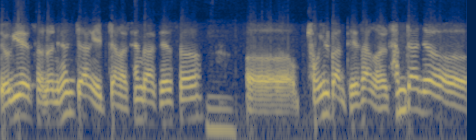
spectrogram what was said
여기에서는 현장의 입장을 생각해서 음, 어, 종일반 대상을 3자녀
